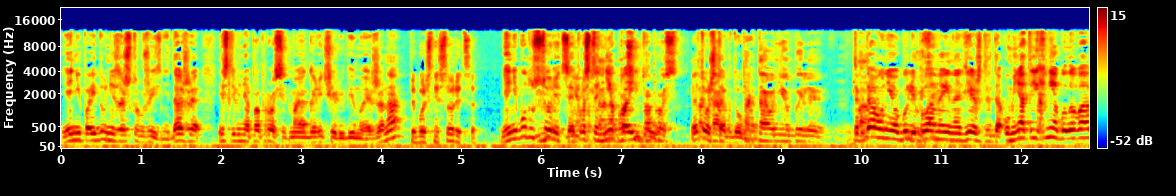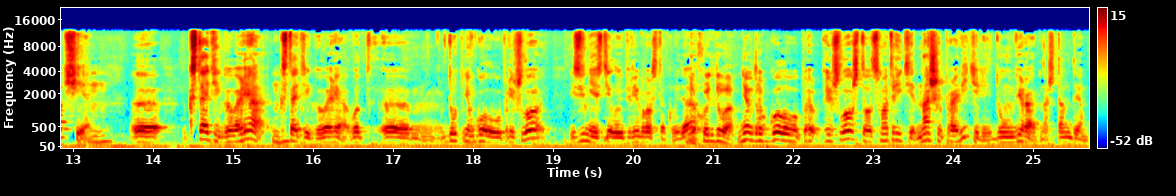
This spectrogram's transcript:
Я не пойду ни за что в жизни. Даже если меня попросит моя горячо любимая жена, И... Ты больше не ссориться? я не буду ссориться, я Нет, просто не пойду. попросит. Я Тогда- тоже так думаю. Тогда у нее были... Тогда планы, у нее были люди. планы и надежды, да. У меня-то их не было вообще. Э, кстати говоря, кстати говоря, вот э, вдруг мне в голову пришло, извини, я сделаю переброс такой, да? Да хоть два. Мне вдруг в голову пр- пришло, что вот смотрите, наши правители, Думвират, наш тандем,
